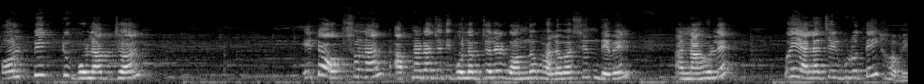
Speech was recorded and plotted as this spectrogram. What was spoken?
অল্প একটু গোলাপ জল। এটা অপশনাল, আপনারা যদি গোলাপ জলের গন্ধ ভালোবাসেন দেবেন, আর না হলে ওই এলাচের গুঁড়োতেই হবে।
